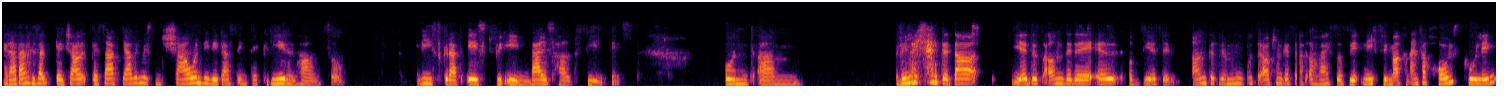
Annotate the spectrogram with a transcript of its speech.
Er hat einfach gesagt, gesagt ja, wir müssen schauen, wie wir das integrieren halt so, wie es gerade ist für ihn, weil es halt viel ist. Und ähm, vielleicht hätte da jedes andere El oder jede andere Mutter auch schon gesagt, oh, weißt du, das wird nichts, wir machen einfach Homeschooling.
